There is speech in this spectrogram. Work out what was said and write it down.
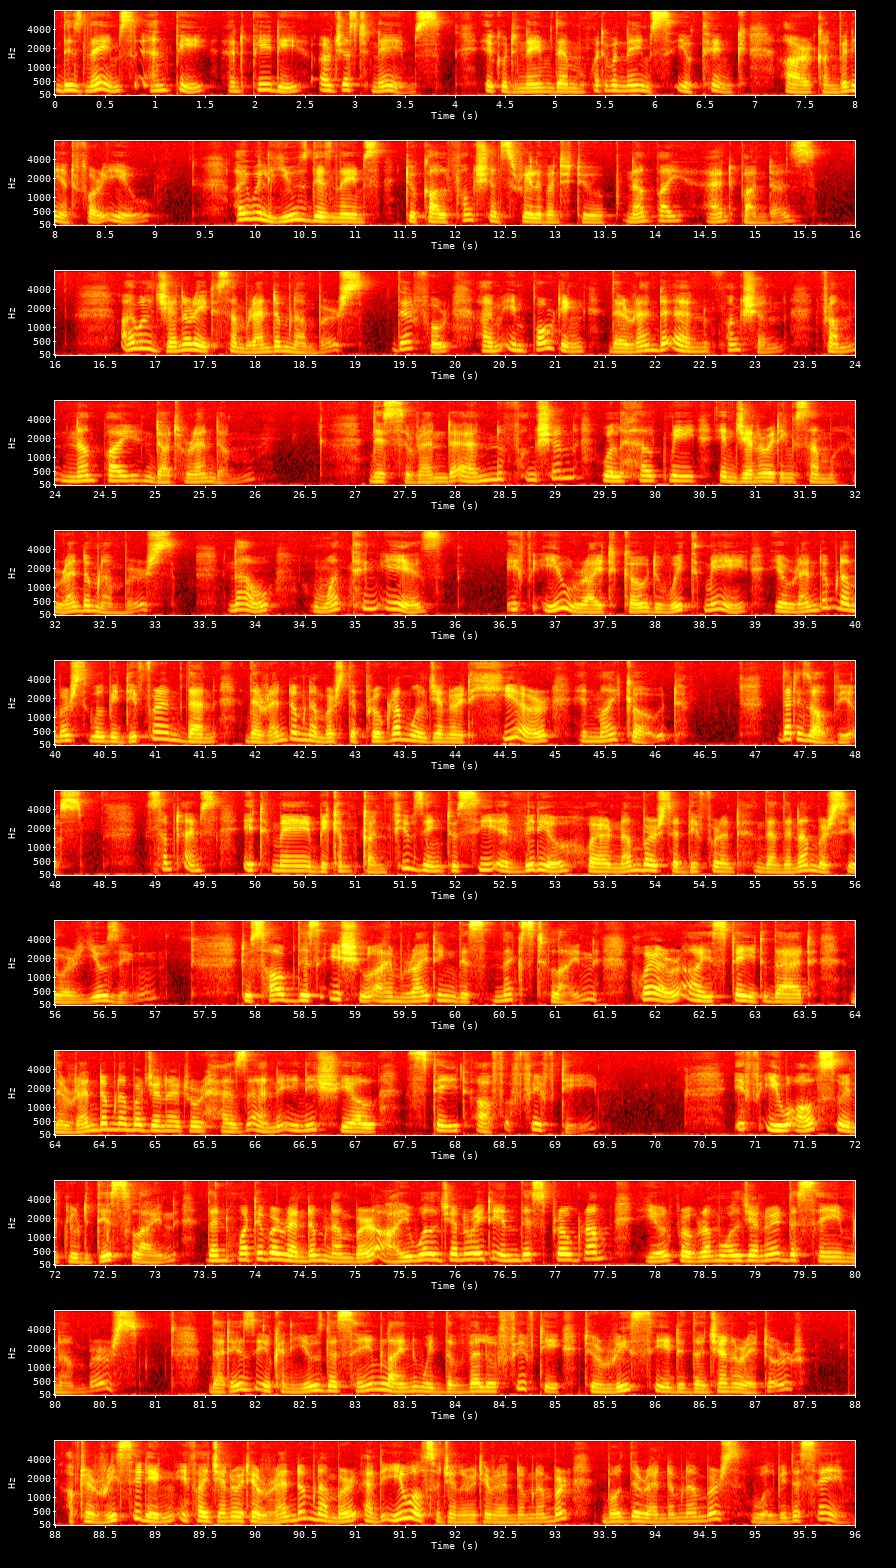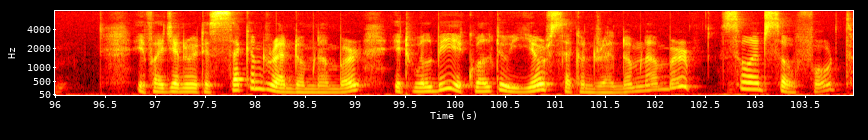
These names NP and PD are just names. You could name them whatever names you think are convenient for you. I will use these names to call functions relevant to NumPy and pandas. I will generate some random numbers. Therefore, I am importing the randn function from numpy.random. This randn function will help me in generating some random numbers. Now, one thing is, if you write code with me, your random numbers will be different than the random numbers the program will generate here in my code. That is obvious. Sometimes it may become confusing to see a video where numbers are different than the numbers you are using. To solve this issue, I am writing this next line where I state that the random number generator has an initial state of 50. If you also include this line, then whatever random number I will generate in this program, your program will generate the same numbers. That is, you can use the same line with the value 50 to reseed the generator. After reseeding, if I generate a random number and you also generate a random number, both the random numbers will be the same. If I generate a second random number, it will be equal to your second random number, so and so forth.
